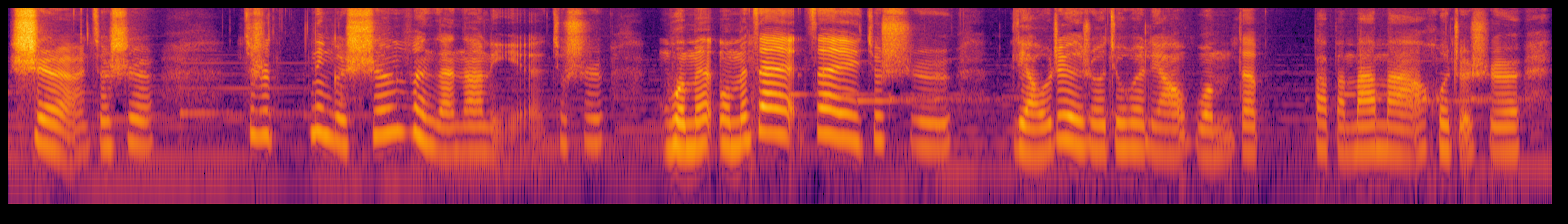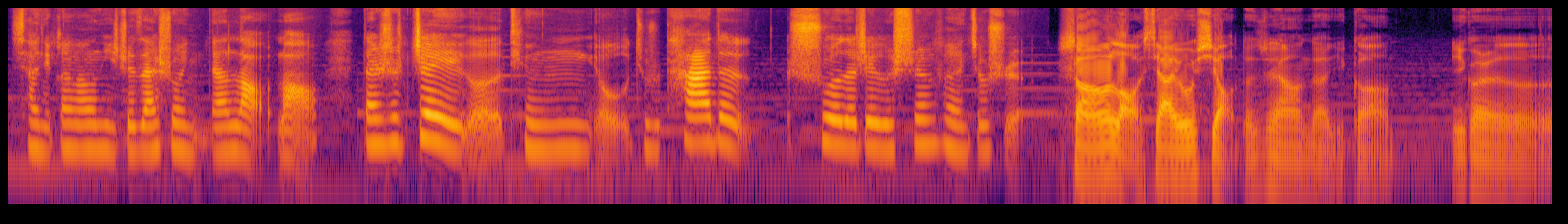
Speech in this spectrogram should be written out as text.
是，就是，就是那个身份在那里，就是我们我们在在就是聊这个的时候就会聊我们的爸爸妈妈，或者是像你刚刚一直在说你的姥姥。但是这个听友就是他的说的这个身份就是上有老下有小的这样的一个一个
